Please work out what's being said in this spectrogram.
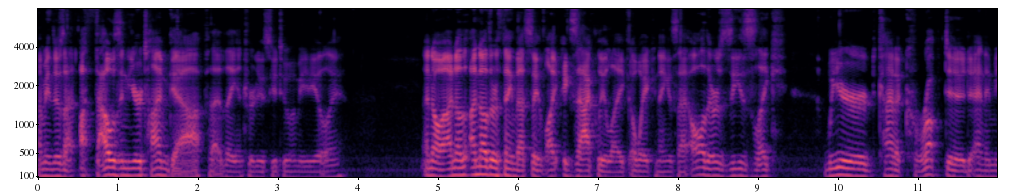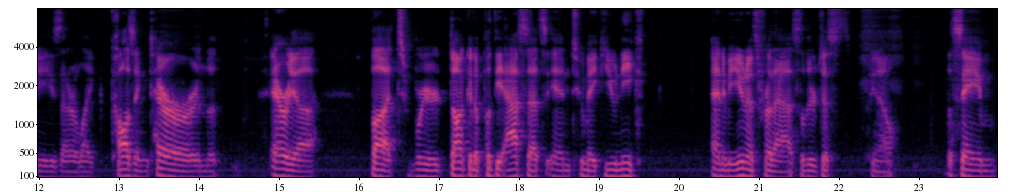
I mean, there's a, a thousand year time gap that they introduce you to immediately. I know another another thing that's like exactly like Awakening is that oh, there's these like weird kind of corrupted enemies that are like causing terror in the area, but we're not going to put the assets in to make unique enemy units for that. So they're just you know the same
